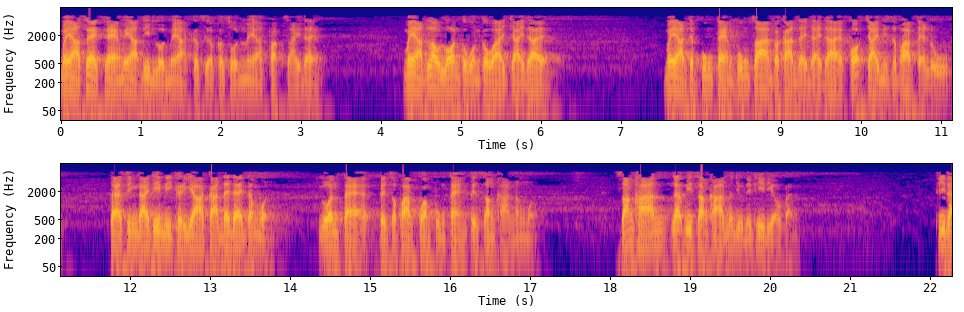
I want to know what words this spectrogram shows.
ไม่อาจแทรกแซงไม่อาจดิ้นรนไม่อาจกระเสือกกระสนไม่อาจผักใสได้ ไม่อาจเล่าร้อนกระวนกระวายใจได้ ไม่อาจจะปรุงแต่งฟุ้งซ่านประการใด ๆ ได้ เพราะใจมีสภาพแต่รู้ แต่สิ่งใดที่มีกิริยาการได้ได้ทั้งหมดล้วนแต่เป็นสภาพความปรุงแต่งเป็นสังขารทั้งหมด สังขารและวิสังขารมันอยู่ในที่เดียวกัน ที่ใด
